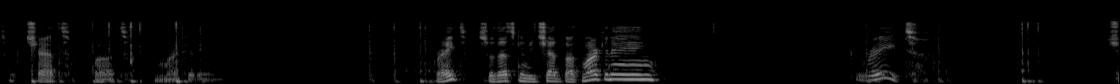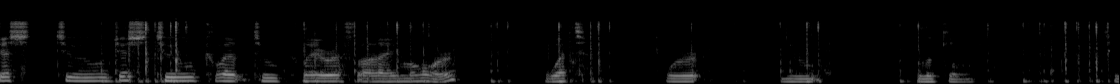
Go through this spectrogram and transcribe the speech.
So chat bot marketing. Right? So that's going to be chatbot marketing. Great. Just to just to cl to clarify more what were you looking to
